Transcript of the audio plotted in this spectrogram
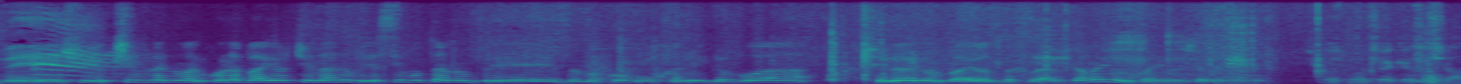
ושהוא יקשיב לנו על כל הבעיות שלנו וישים אותנו במקום רוחני גבוה שלא יהיו לנו בעיות בכלל. כמה היינו מוכנים לשלם על זה? 300 שקל לשעה.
